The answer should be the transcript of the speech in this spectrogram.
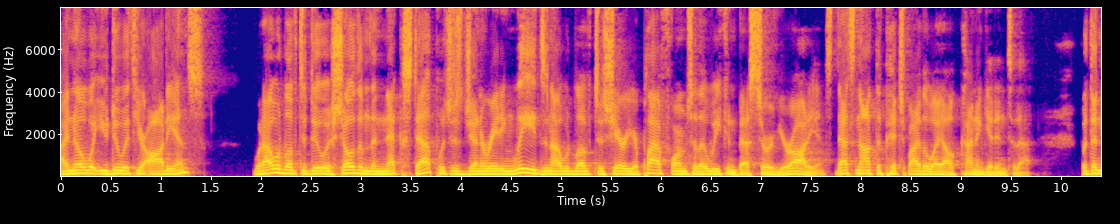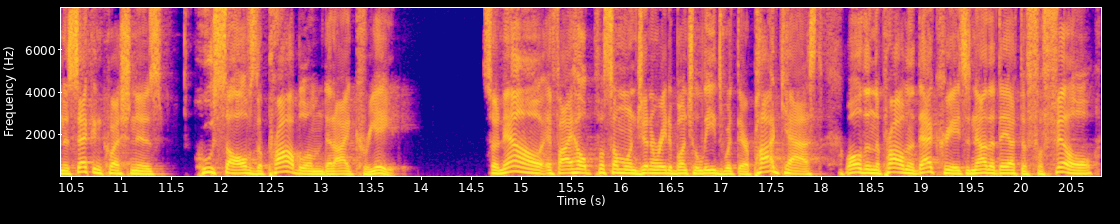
i know what you do with your audience What I would love to do is show them the next step, which is generating leads. And I would love to share your platform so that we can best serve your audience. That's not the pitch, by the way. I'll kind of get into that. But then the second question is who solves the problem that I create? So now if I help someone generate a bunch of leads with their podcast, well, then the problem that that creates is now that they have to fulfill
